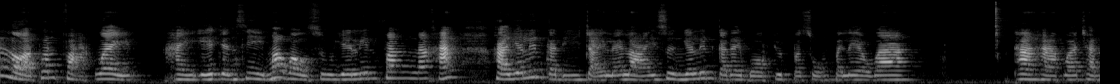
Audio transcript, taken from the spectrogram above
นด์ลอร์ดเพิ่นฝากไว้ให้เอเจนซี่มาเว้าสู่เยลินฟังนะคะ ค่ะเยลินก็ดีใจหลาย ๆ ซึ่งเยลินก็ได้บอกจุดประสงค์ไปแล้วว่า ถ้าหากว่าฉัน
